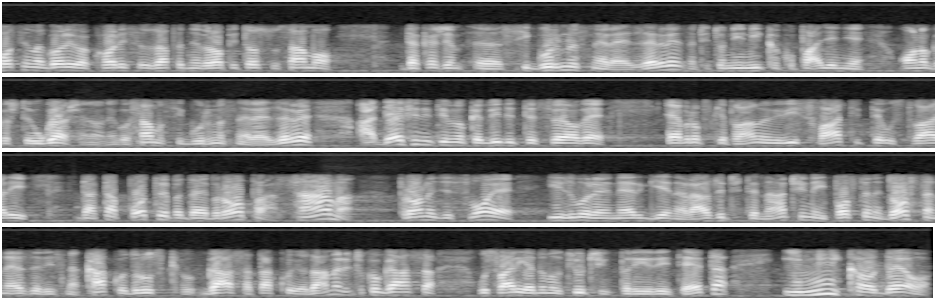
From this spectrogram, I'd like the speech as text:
fosilna goriva koriste u zapadnoj Evropi, to su samo da kažem, e, sigurnosne rezerve, znači to nije nikako paljenje onoga što je ugašeno, nego samo sigurnosne rezerve, a definitivno kad vidite sve ove evropske planove, vi shvatite u stvari da ta potreba da Evropa sama pronađe svoje izvore energije na različite načine i postane dosta nezavisna kako od ruskog gasa, tako i od američkog gasa, u stvari jedan od ključnih prioriteta. I mi kao deo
